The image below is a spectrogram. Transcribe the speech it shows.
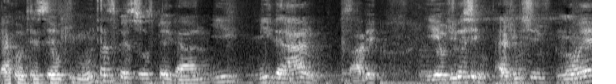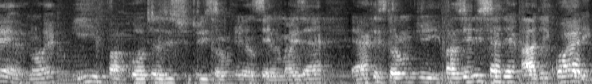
Aconteceu que muitas pessoas pegaram e migraram, sabe? E eu digo assim, a gente não é, não é ir para outras instituições financeiras, mas é, é a questão de fazer eles se adequarem.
